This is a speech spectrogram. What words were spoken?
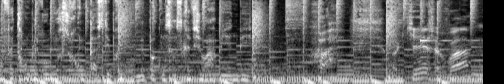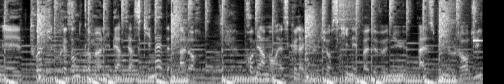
On fait trembler vos murs sur qu'on casse des prix, mais pas qu'on s'inscrive sur Airbnb. Ok, je vois, mais toi tu te présentes comme un libertaire skinhead. Alors, premièrement, est-ce que la culture skin n'est pas devenue has aujourd'hui?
